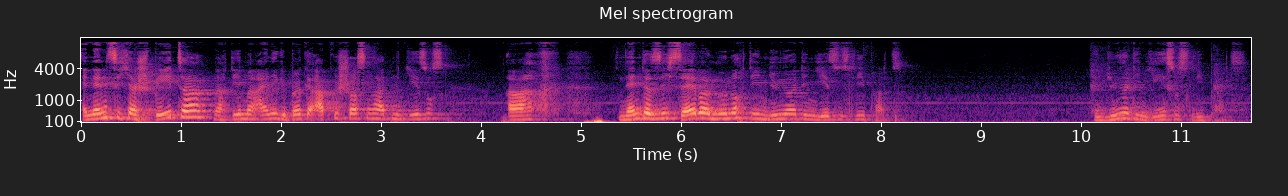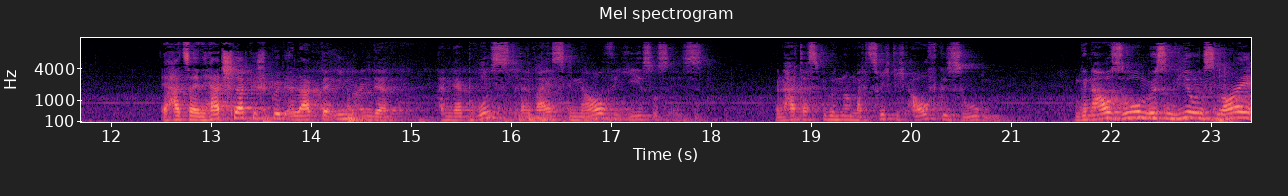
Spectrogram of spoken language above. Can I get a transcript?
Er nennt sich ja später, nachdem er einige Böcke abgeschossen hat mit Jesus, äh, nennt er sich selber nur noch den Jünger, den Jesus lieb hat. Den Jünger, den Jesus lieb hat. Er hat seinen Herzschlag gespürt, er lag bei ihm an der, an der Brust, er weiß genau, wie Jesus ist. Und hat das übernommen, hat es richtig aufgesogen. Und genau so müssen wir uns neu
